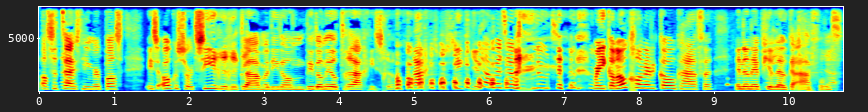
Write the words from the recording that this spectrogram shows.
Als het thuis niet meer past, is ook een soort sierenreclame die dan, die dan heel tragisch, tragisch muziekje. ja, met heel veel bloed. Maar je kan ook gewoon naar de kookhaven en dan heb je een leuke avond.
